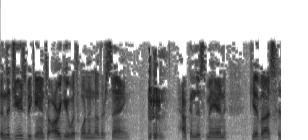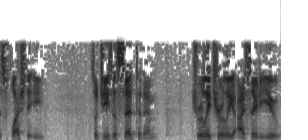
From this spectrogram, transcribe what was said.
Then the Jews began to argue with one another, saying, How can this man give us his flesh to eat? So Jesus said to them, Truly, truly, I say to you,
